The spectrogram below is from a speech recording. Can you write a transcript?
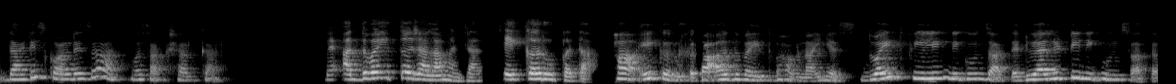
That is called as a आत्मसाक्षात्कार. अद्वैत ज्याला म्हणतात एकरूपता. हा एकरूपता अद्वैत भावना येस द्वैत फिलिंग निघून जाते ड्युअलिटी निघून जातं.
